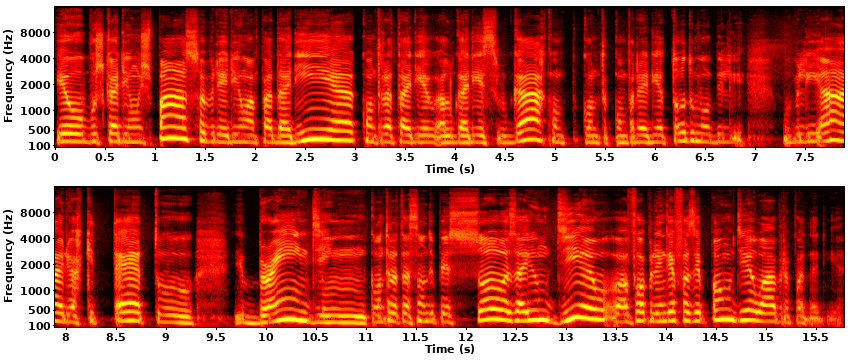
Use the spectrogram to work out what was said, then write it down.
eu buscaria um espaço, abriria uma padaria, contrataria, alugaria esse lugar, comp, compraria todo o mobili, mobiliário, arquiteto, branding, contratação de pessoas. Aí um dia eu vou aprender a fazer pão, um dia eu abro a padaria.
